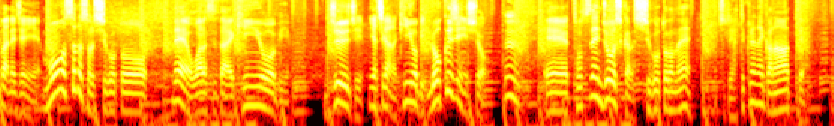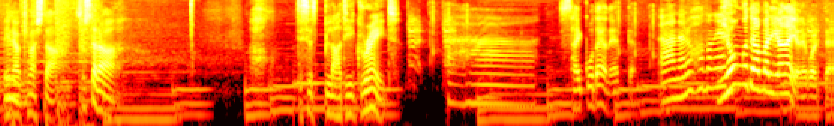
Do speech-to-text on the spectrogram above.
えばね、ジェニー、もうそろそろ仕事をね、終わらせたい金曜日。10時。いや違うな金曜日。6時にしよう、うん。えー突然上司から仕事がねちょっとやってくれないかなって連絡来ました、そしたら「This is bloody great あ」最高だよねって。ーあーなるほどね。日本語であんまり言わないよねこれって。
